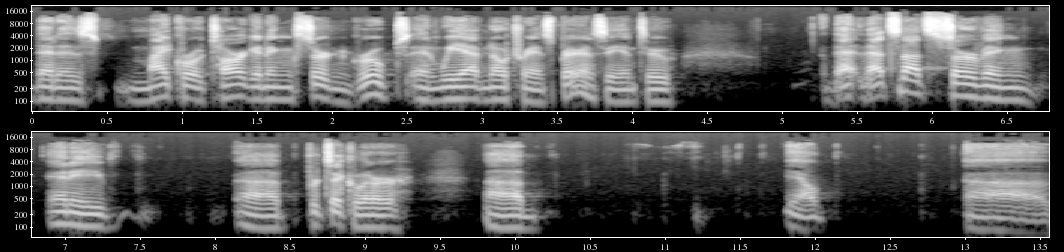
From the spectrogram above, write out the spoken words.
that is micro targeting certain groups, and we have no transparency into that. That's not serving any uh, particular, uh, you know, uh,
